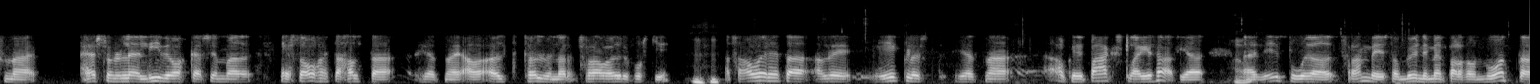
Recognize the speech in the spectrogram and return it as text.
svona personulega lífi okkar sem að er þá hægt að halda hérna, á öll tölvunar frá öðru fólki mm -hmm. að þá er þetta alveg heiklust hérna, ákveði bakslagi það því að það er viðbúið að framvegist á muni menn bara þá nota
